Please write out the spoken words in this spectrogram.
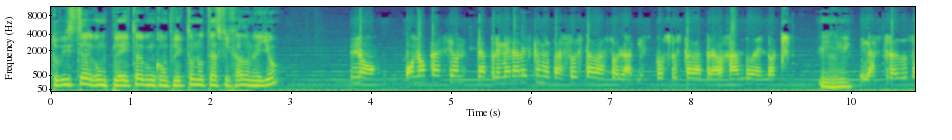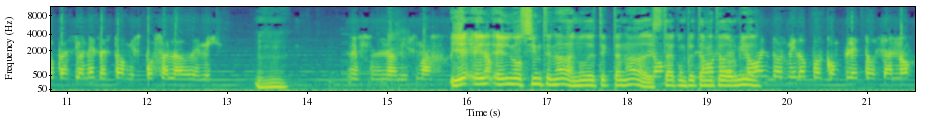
¿tuviste algún pleito, algún conflicto? ¿No te has fijado en ello? No, una ocasión, la primera vez que me pasó estaba sola, mi esposo estaba trabajando de noche y las tres dos ocasiones ha estado mi esposo al lado de mí. Ujú, la misma. Y él, No. él no siente nada, no detecta nada, No, está completamente no, no, dormido. No, él dormido por completo, o sea, no,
